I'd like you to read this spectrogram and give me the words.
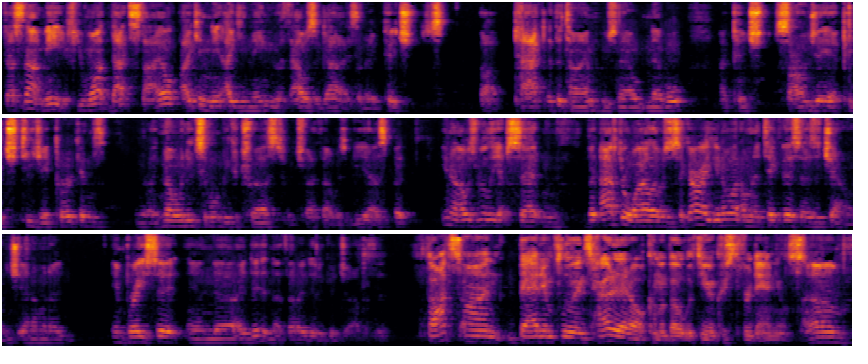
that's not me. If you want that style, I can I can name you a thousand guys. And I pitched uh, PAC at the time, who's now Neville. I pitched Sonjay. I pitched T.J. Perkins. And they're like, no, we need someone we could trust, which I thought was BS. But you know, I was really upset. And but after a while, I was just like, all right, you know what? I'm going to take this as a challenge, and I'm going to embrace it. And uh, I did, and I thought I did a good job with it. Thoughts on bad influence? How did that all come about with you and Christopher Daniels? Um,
